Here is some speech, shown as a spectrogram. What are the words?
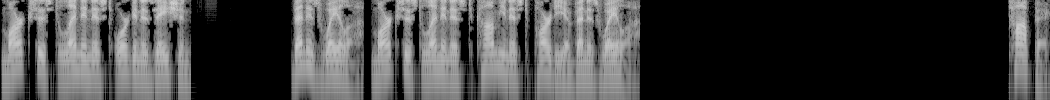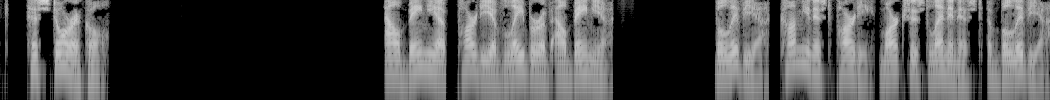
Marxist-Leninist Organization Venezuela, Marxist-Leninist Communist Party of Venezuela. Historical. Albania – Party of Labour of Albania. Bolivia – Communist Party Marxist-Leninist of Bolivia.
